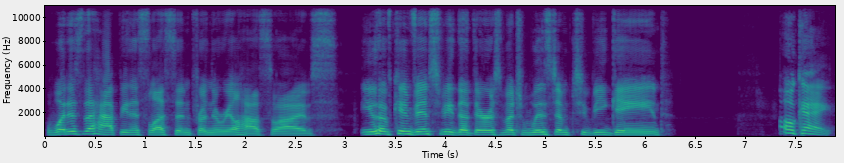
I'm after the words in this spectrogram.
what is the happiness lesson from the Real Housewives? You have convinced me that there is much wisdom to be gained. Okay,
